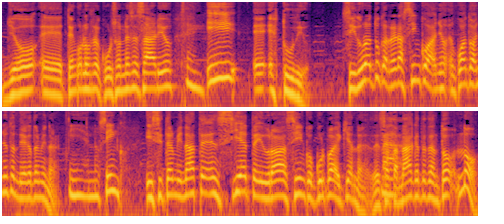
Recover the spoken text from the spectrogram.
yo eh, tengo los recursos necesarios Sí. y eh, estudio. Si dura tu carrera cinco años, ¿en cuántos años tendría que terminar? Y en los cinco. Y si terminaste en siete y duraba cinco, ¿culpa de quién es? ¿De. Satanás que te tentó? No.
